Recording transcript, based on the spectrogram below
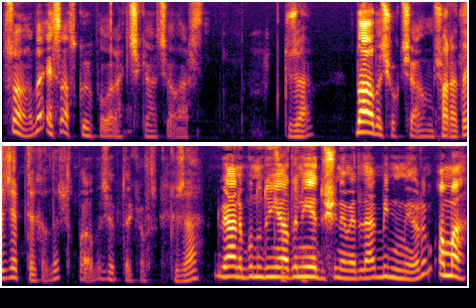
Sonra da esas grup olarak çıkar çalarsın. Güzel. Daha da çok çalmış. Para da cepte kalır. Para da cepte kalır. Güzel. Yani bunu dünyada niye düşünemediler bilmiyorum. Ama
